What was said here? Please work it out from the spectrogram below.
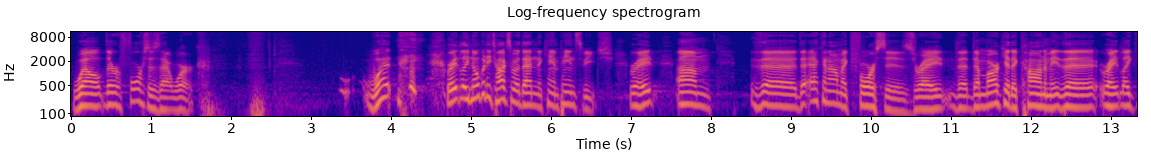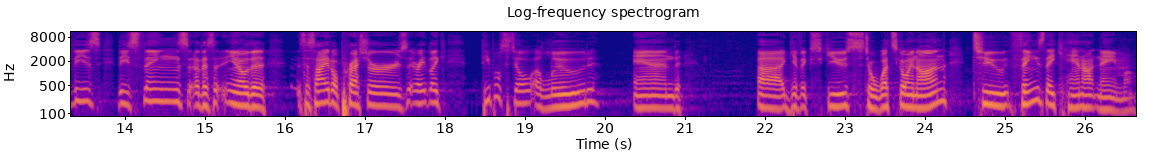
well there are forces at work what? right? Like nobody talks about that in a campaign speech, right? Um, the the economic forces, right? The the market economy, the right, like these these things, uh, the you know the societal pressures, right? Like people still allude and uh, give excuse to what's going on to things they cannot name,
